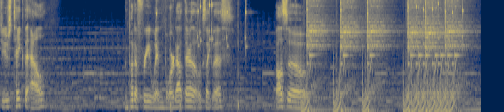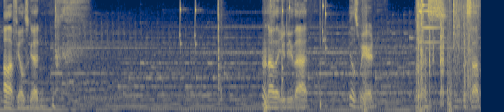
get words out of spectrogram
Do you just take the L and put a free win board out there that looks like this? Also... Oh, that feels good. I don't know that you do that. Feels weird. This, this up.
